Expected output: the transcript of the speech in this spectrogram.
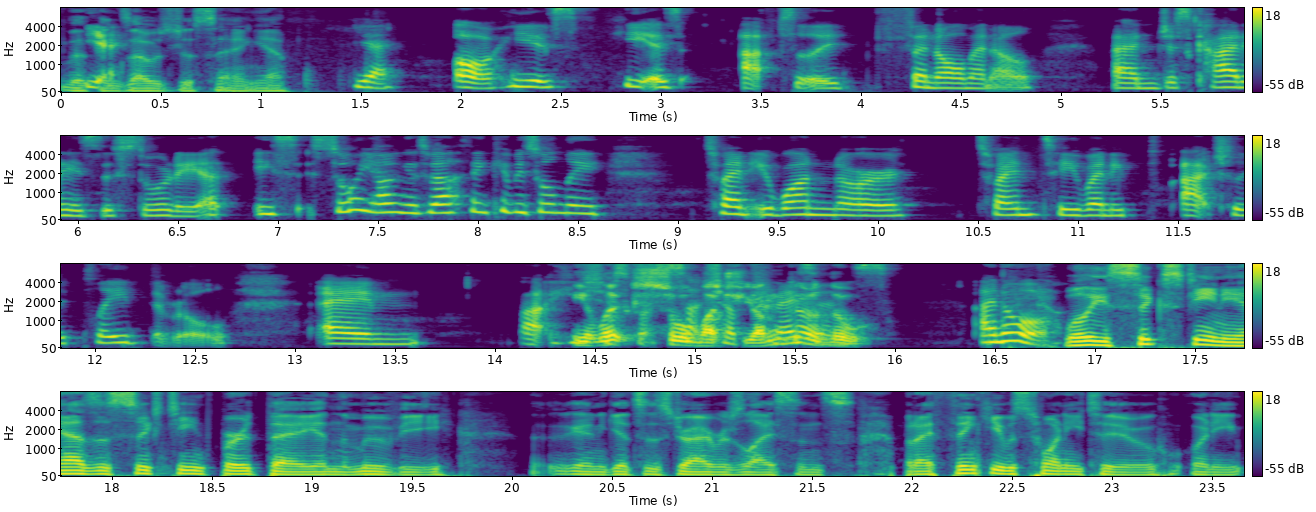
the Yeah. things i was just saying yeah Yeah. Oh, he is. He is absolutely phenomenal, and just carries the story. Uh, He's so young as well. I think he was only twenty-one or twenty when he actually played the role. Um, but he's He just looks got so such much a younger, though. I know. Well, he's 16. He has his 16th birthday in the movie and he gets his driver's license. But I think he was 22 when he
